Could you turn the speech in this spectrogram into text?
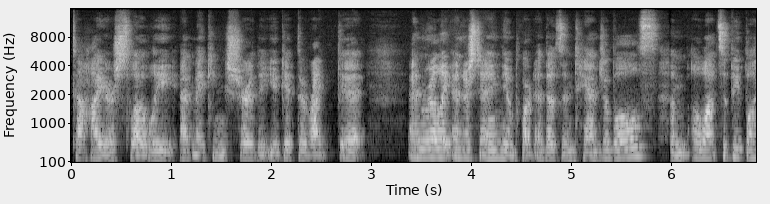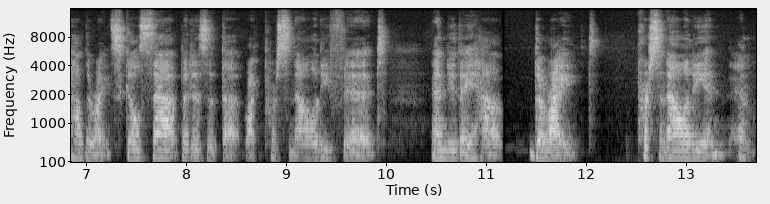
to hire slowly and making sure that you get the right fit and really understanding the importance of those intangibles. Um, lots of people have the right skill set, but is it that right personality fit? And do they have the right personality and, and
